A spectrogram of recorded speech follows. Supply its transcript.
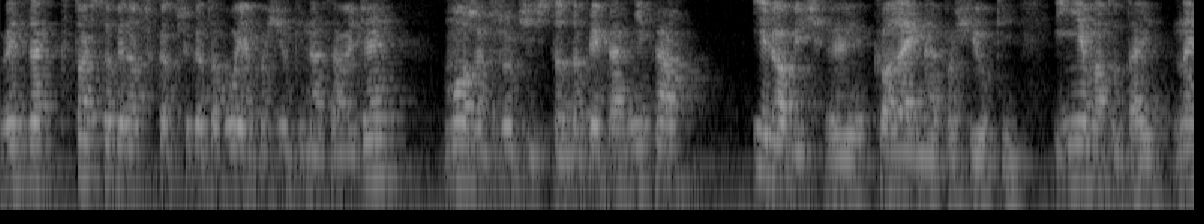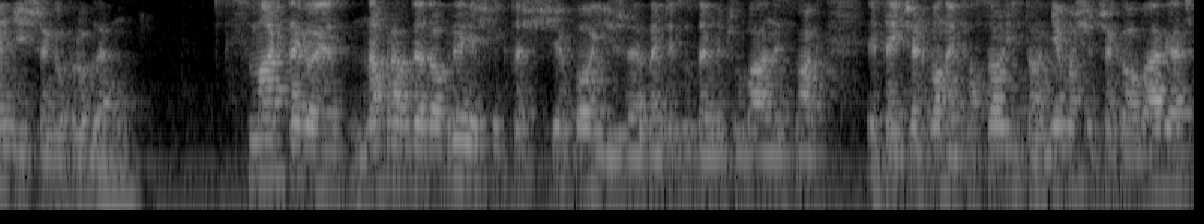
Więc jak ktoś sobie na przykład przygotowuje posiłki na cały dzień, może wrzucić to do piekarnika i robić y, kolejne posiłki. I nie ma tutaj najmniejszego problemu. Smak tego jest naprawdę dobry. Jeśli ktoś się boi, że będzie tutaj wyczuwalny smak y, tej czerwonej fasoli, to nie ma się czego obawiać.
